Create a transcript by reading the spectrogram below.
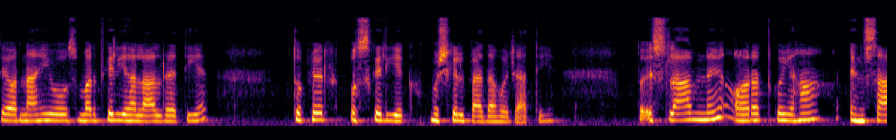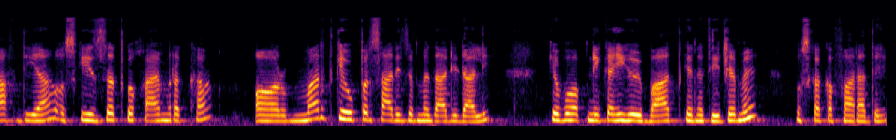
سے اور نہ ہی وہ اس مرد کے لیے حلال رہتی ہے، تو پھر اس کے لیے ایک مشکل پیدا ہو جاتی ہے۔ تو اسلام نے عورت کو یہاں انصاف دیا، اس کی عزت کو قائم رکھا اور مرد کے اوپر ساری ذمہ داری ڈالی کہ وہ اپنی کہی ہوئی بات کے نتیجے میں اس کا کفارہ دے۔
